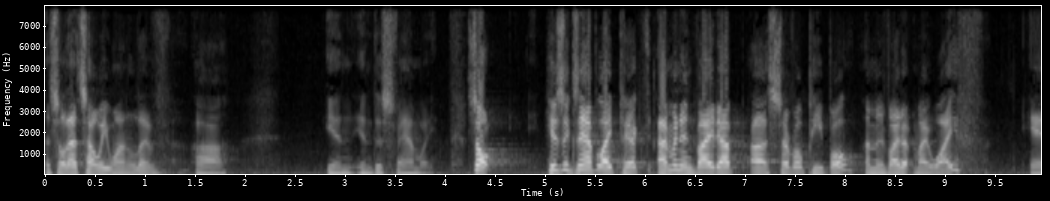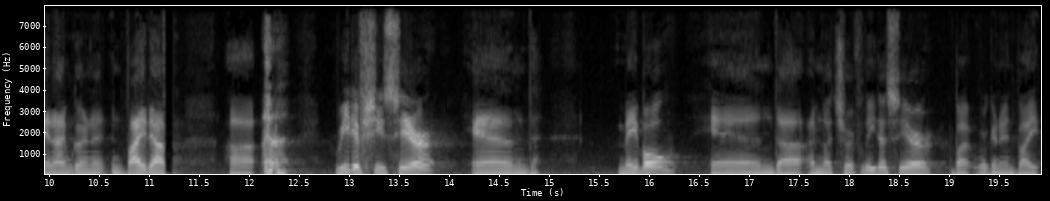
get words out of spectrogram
And so that's how we want to live uh, in, in this family. So his example I picked. I'm going to invite up uh, several people. I'm going to invite up my wife, and I'm going to invite up uh, Reed if she's here, and Mabel, and uh, I'm not sure if Lita's here, but we're going to invite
